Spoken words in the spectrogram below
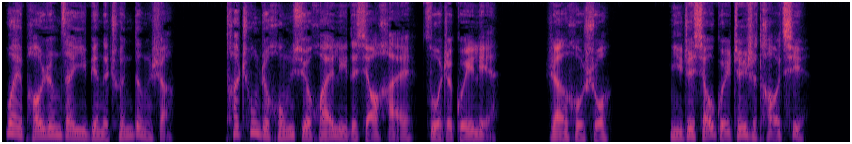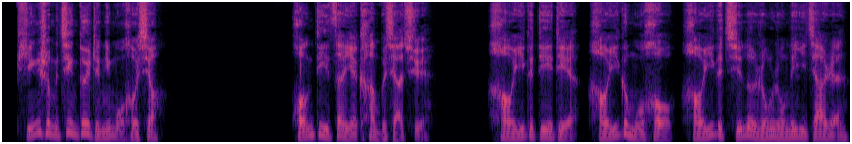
外袍扔在一边的春凳上，他冲着红雪怀里的小孩做着鬼脸，然后说：“你这小鬼真是淘气，凭什么净对着你母后笑？”皇帝再也看不下去，好一个爹爹，好一个母后，好一个其乐融融的一家人，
